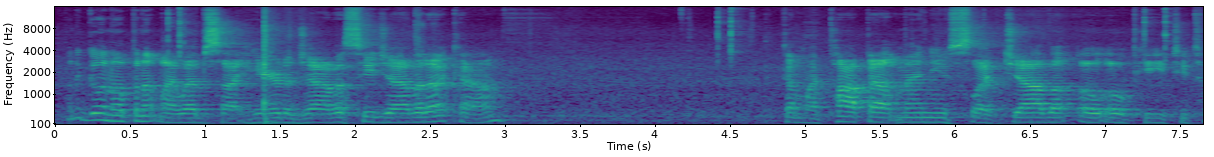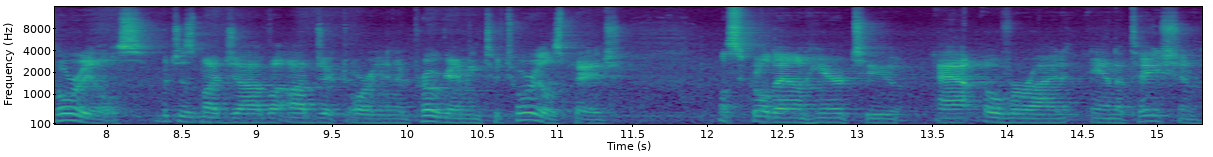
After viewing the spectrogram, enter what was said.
I'm going to go and open up my website here to javacjava.com. Got my pop-out menu, select Java OOP Tutorials, which is my Java Object-Oriented Programming Tutorials page. I'll scroll down here to at override annotation.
